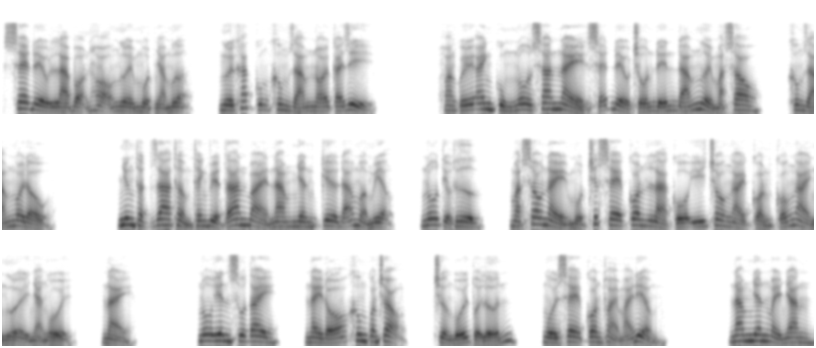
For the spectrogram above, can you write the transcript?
Xe đều là bọn họ người một nhà mượn, người khác cũng không dám nói cái gì. Hoàng Quế Anh cùng Nô San này sẽ đều trốn đến đám người mặt sau, không dám ngoi đầu. Nhưng thật ra thẩm thanh Việt an bài nam nhân kia đã mở miệng, Nô Tiểu Thư, mặt sau này một chiếc xe con là cố ý cho ngài còn có ngài người nhà ngồi, này. Nô Yên xua tay, này đó không quan trọng, trưởng bối tuổi lớn, ngồi xe con thoải mái điểm. Nam nhân mày nhăn,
